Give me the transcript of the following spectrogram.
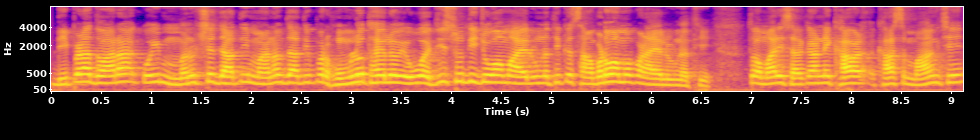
દીપડા દ્વારા કોઈ મનુષ્ય જાતિ, માનવ જાતિ ઉપર હુમલો થયેલો એવું હજી સુધી જોવામાં આવેલું નથી કે સાંભળવામાં પણ આવેલું નથી. તો અમારી સરકારની ખાસ માંગ છે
